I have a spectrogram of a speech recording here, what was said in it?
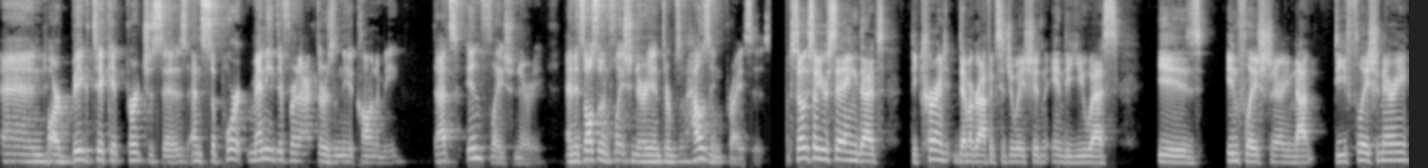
and are big ticket purchases and support many different actors in the economy, that's inflationary. And it's also inflationary in terms of housing prices. So, so you're saying that the current demographic situation in the US is inflationary, not deflationary.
